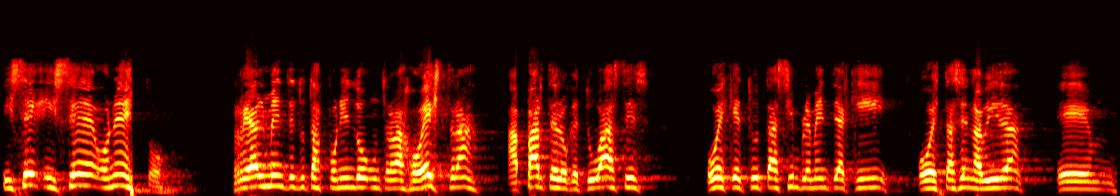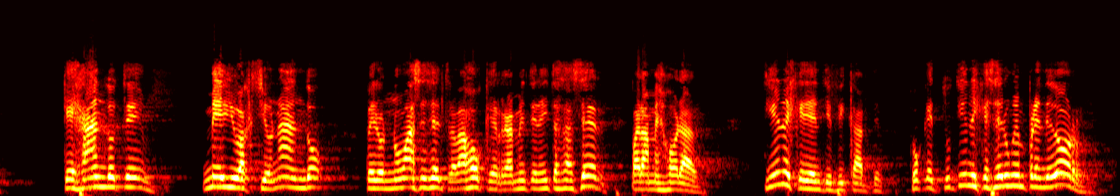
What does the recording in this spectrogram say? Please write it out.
Y sé, y sé honesto, ¿realmente tú estás poniendo un trabajo extra aparte de lo que tú haces? ¿O es que tú estás simplemente aquí o estás en la vida eh, quejándote, medio accionando, pero no haces el trabajo que realmente necesitas hacer para mejorar? Tienes que identificarte. Porque tú tienes que ser un emprendedor.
